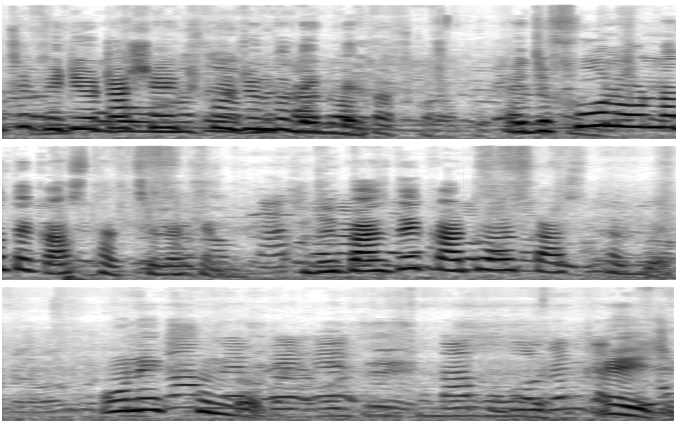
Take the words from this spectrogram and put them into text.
আছে ভিডিওটা শেষ পর্যন্ত দেখবেন। এই যে ফুল ওড়নাতে কাজ থাকছে দেখেন। দুই পাশ দিয়ে কাটওয়ার কাজ থাকবে। অনেক সুন্দর। এই যে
